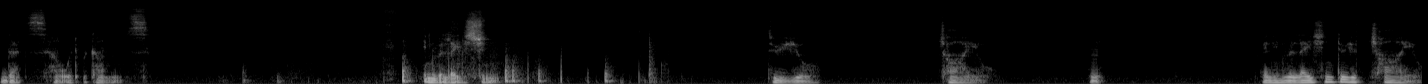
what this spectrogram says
that's how it becomes in relation to your child. Hmm. And in relation to your child,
